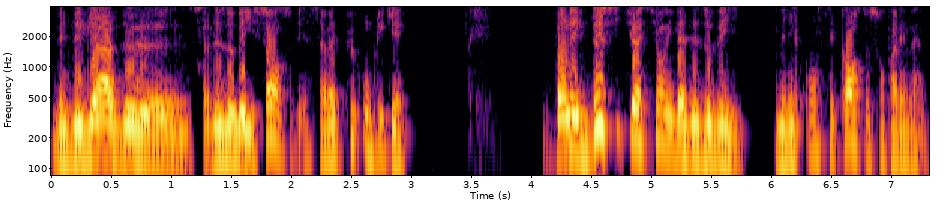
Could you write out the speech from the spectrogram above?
les dégâts de sa désobéissance, eh bien, ça va être plus compliqué. Dans les deux situations, il a désobéi mais les conséquences ne sont pas les mêmes.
